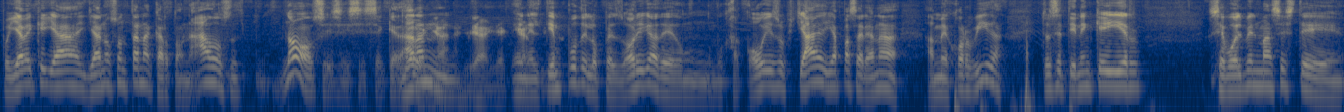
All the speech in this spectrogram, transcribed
pues ya ve que ya, ya no son tan acartonados. No, si, si, si se quedaran en el tiempo de López Dóriga, de don Jacobo y eso, pues ya, ya pasarían a, mejor vida. Entonces tienen que ir, se vuelven más este,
